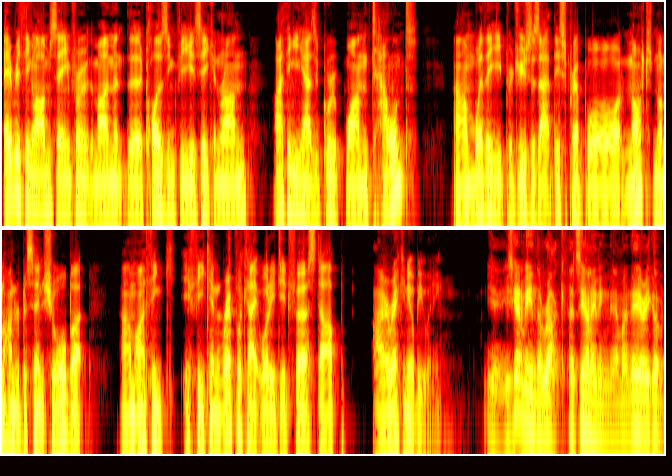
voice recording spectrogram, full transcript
everything I'm seeing from him at the moment, the closing figures he can run, I think he has a Group One talent. Um, whether he produces at this prep or not, not 100% sure, but um, I think if he can replicate what he did first up, I reckon he'll be winning. Yeah, he's going to be in the ruck. That's the only thing now. I mean, there he got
